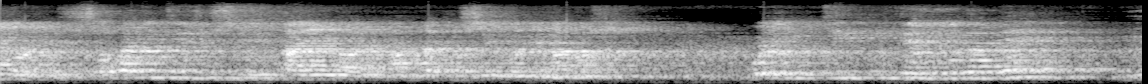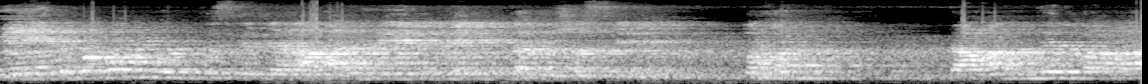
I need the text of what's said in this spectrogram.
নয়, সবাই যে খুশি তাই নয়, আমরা খুশি করি মানুষ। ওই ঠিক তেমনিভাবে মেয়ের বাবা বলতেছে যে, আমার মেয়ের একটা দোষ আছে। তখন দাওয়ানদের বাবা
